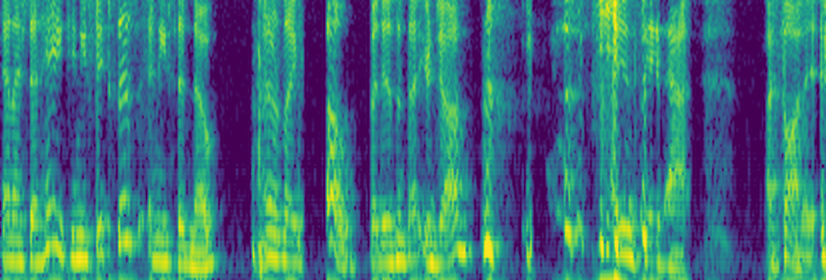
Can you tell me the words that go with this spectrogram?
and I said, Hey, can you fix this? And he said, No. And I was like, oh, but isn't that your job? I didn't say that. I thought it.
